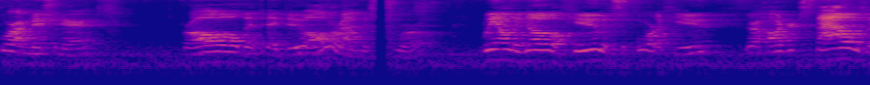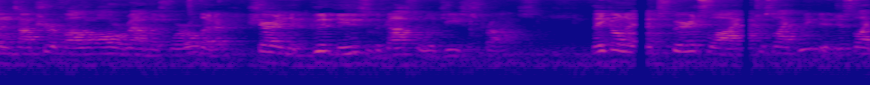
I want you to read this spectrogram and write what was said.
for our missionaries, for all that they do all around this world. We only know a few and support a few. There are hundreds, thousands, I'm sure, Father, all around this world that are sharing the good news of the gospel of Jesus Christ. They're going to experience life just like we do, just like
